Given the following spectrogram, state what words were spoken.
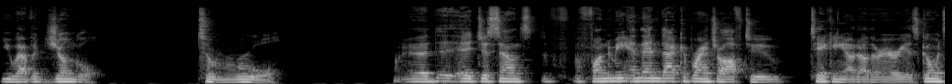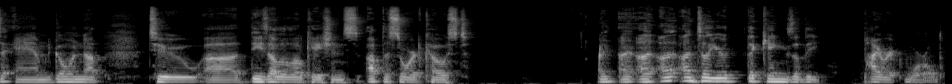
You have a jungle to rule. It, it just sounds fun to me. And then that could branch off to taking out other areas, going to Amn, going up to uh, these other locations up the Sword Coast un- un- un- until you're the kings of the pirate world.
